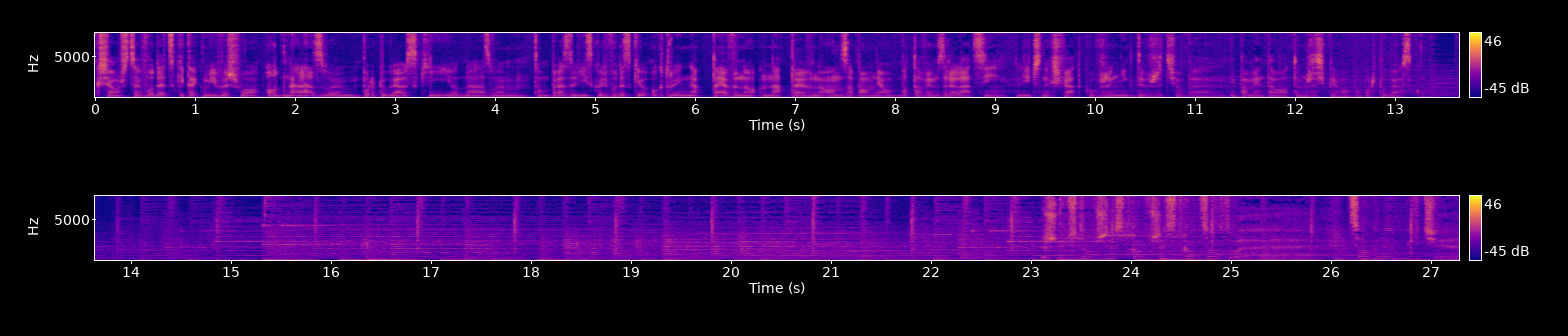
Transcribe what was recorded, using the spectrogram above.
książce Wodecki, tak mi wyszło. Odnalazłem portugalski i odnalazłem tą brazylijskość Wodeckiego, o której na pewno, na pewno on zapomniał, bo to wiem z relacji licznych świadków, że nigdy w życiu by nie pamiętał o tym, że śpiewał po portugalsku. Rzuć to wszystko, wszystko co złe, co gnębicie.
